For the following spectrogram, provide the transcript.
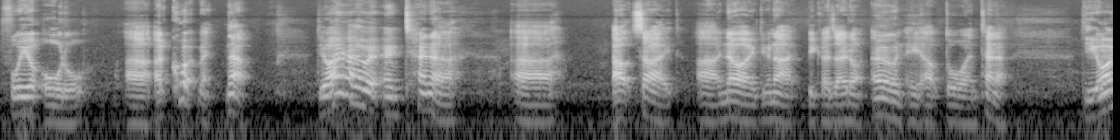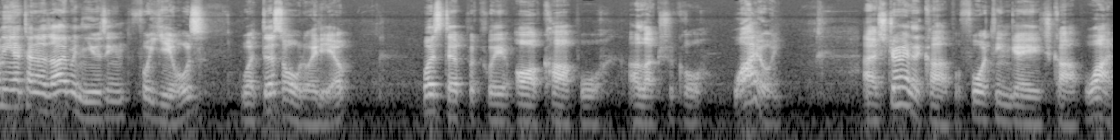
for your older uh, equipment. Now, do I have an antenna uh, outside? Uh, no, I do not, because I don't own a outdoor antenna. The only antennas I've been using for years with this old radio was typically all copper electrical wiring. A stranded copper, 14 gauge copper wire.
